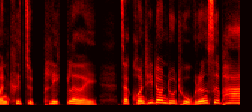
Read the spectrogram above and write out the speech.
มันคือจุดพลิกเลย จากคนที่โดนดูถูกเรื่องเสื้อผ้า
